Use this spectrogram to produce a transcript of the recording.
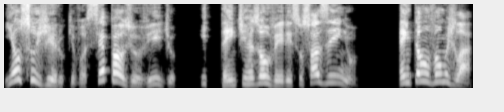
E eu sugiro que você pause o vídeo e tente resolver isso sozinho. Então, vamos lá.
